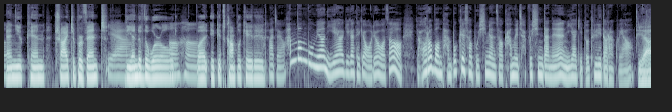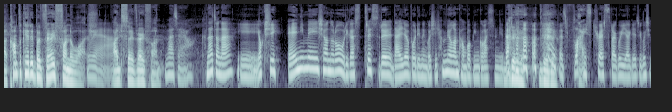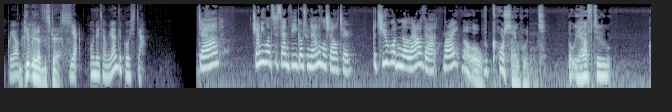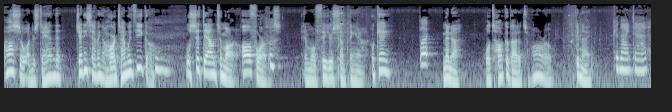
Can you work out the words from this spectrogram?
and you can try to prevent Yeah. the end of the world, but it gets complicated. 맞아요. 한 번 보면 이해하기가 되게 어려워서 여러 번 반복해서 보시면서 감을 잡으신다는 이야기도 들리더라고요. Yeah, complicated but very fun to watch. Yeah. I'd say very fun. 맞아요. 그나저나 이 역시 애니메이션으로 우리가 스트레스를 날려버리는 것이 현명한 방법인 것 같습니다. 네, 네, 네. Let's fly stress라고 이야기해주고 싶고요. Get rid of the stress. Yeah, 오늘 장면 듣고 오시죠. Dad, Jenny wants to send Vigo to an animal shelter. But you wouldn't allow that, right? No, of course I wouldn't. But we have to also understand that Jenny's having a hard time with Vigo. we'll sit down tomorrow, all four of us, and we'll figure something out, okay? But Minna, we'll talk about it tomorrow. Good night. good night, Dad.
